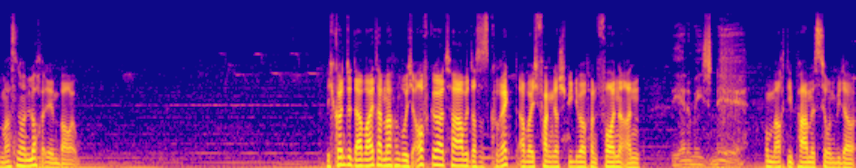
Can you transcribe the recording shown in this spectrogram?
Du machst noch ein Loch in den Baum. Ich könnte da weitermachen, wo ich aufgehört habe, das ist korrekt, aber ich fange das Spiel lieber von vorne an und mache die paar Missionen wieder.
